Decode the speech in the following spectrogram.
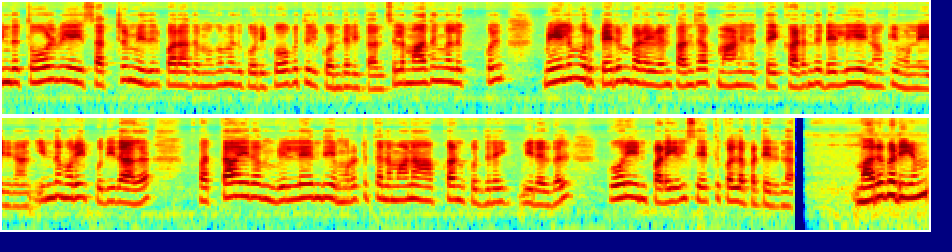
இந்த தோல்வியை சற்றும் எதிர்பாராத முகமது கோரி கோபத்தில் கொந்தளித்தான். சில மாதங்களுக்குள் மேலும் ஒரு பெரும் படையுடன் பஞ்சாப் மாநிலத்தை கடந்து டெல்லியை நோக்கி முன்னேறினான். இந்த முறை புதிதாக பத்தாயிரம் வில்லேந்திய முரட்டுத்தனமான ஆப்கான் குதிரை வீரர்கள் கோரியின் படையில் சேர்த்து கொள்ளப்பட்டிருந்தார். மறுபடியும்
